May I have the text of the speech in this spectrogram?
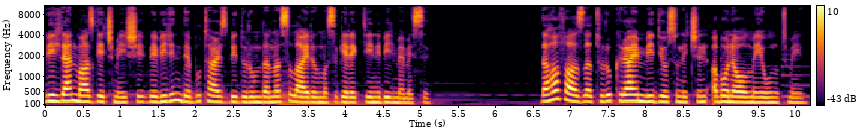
Bill'den vazgeçmeyişi ve Will'in de bu tarz bir durumda nasıl ayrılması gerektiğini bilmemesi. Daha fazla True Crime videosun için abone olmayı unutmayın.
